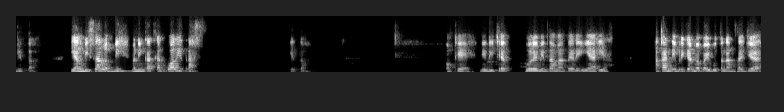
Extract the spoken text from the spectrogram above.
gitu. Yang bisa lebih meningkatkan kualitas. Gitu. Oke, ini di chat boleh minta materinya. Ya, akan diberikan Bapak Ibu tenang saja,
